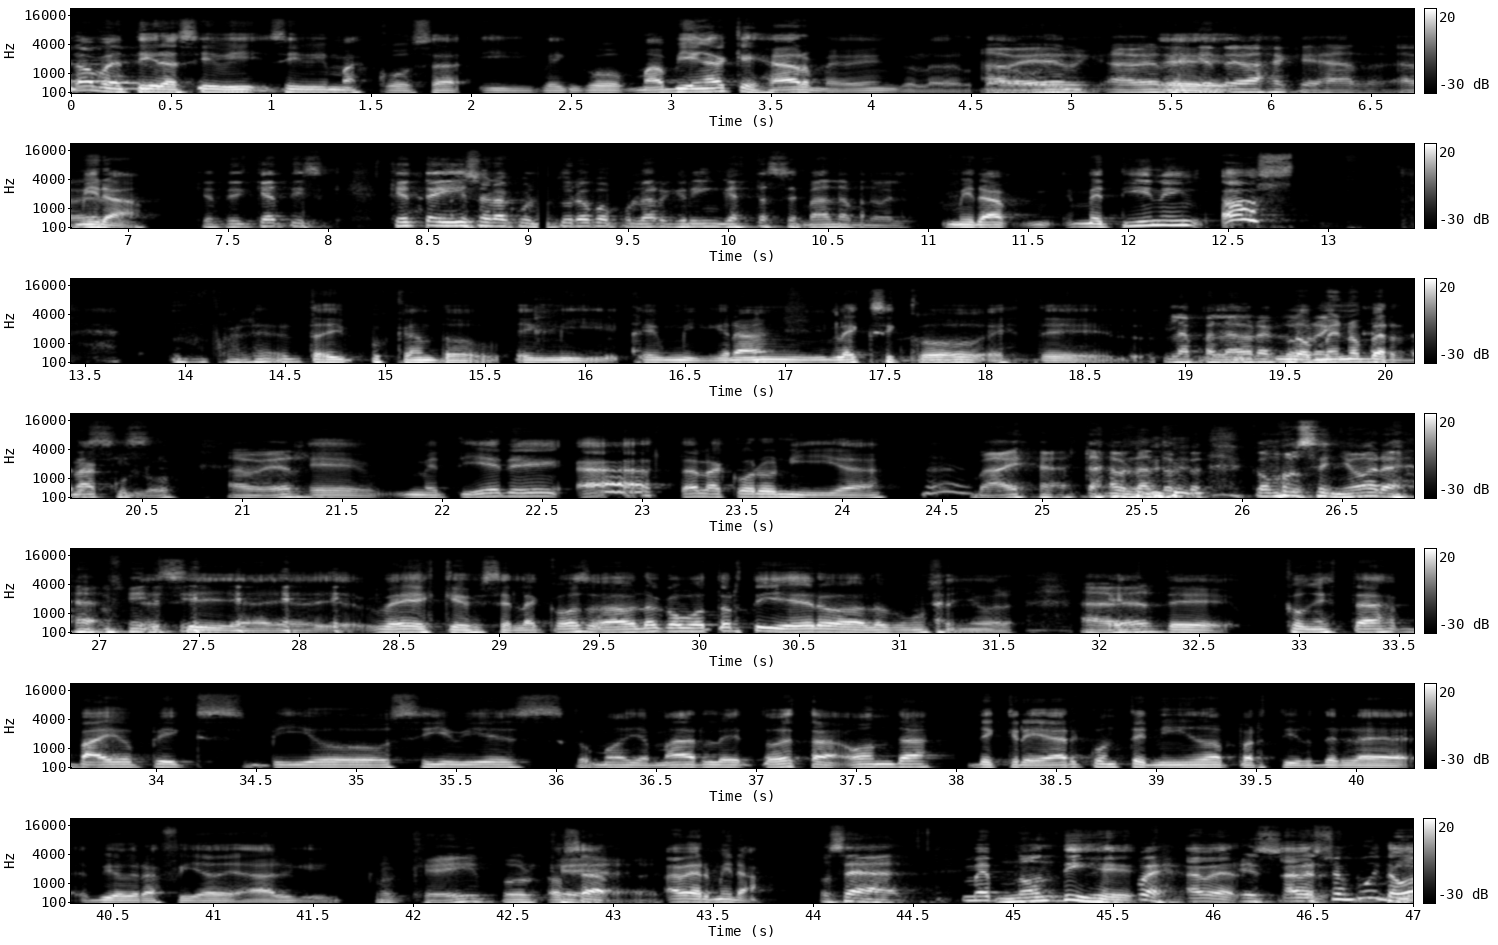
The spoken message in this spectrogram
No, mentira, sí vi, sí vi más cosas y vengo, más bien a quejarme, vengo, la verdad. A ver, a ver, ¿de qué eh, te vas a quejar? Mira, ¿Qué te, qué, te, hizo la cultura popular gringa esta semana, Manuel? Mira, me tienen... Oh, ¿Cuál es? Estoy buscando en mi, en mi gran léxico este, la palabra lo menos vernáculo. A ver. Eh, me tiene hasta la coronilla. Vaya, estás hablando como señora. sí, ves que es la cosa. Hablo como tortillero, hablo como señora. A ver. Este, con estas biopics, bioseries, ¿cómo llamarle? Toda esta onda de crear contenido a partir de la biografía de alguien. Ok, porque... O sea, a ver, mira, o sea, me no dije, pues, a ver, a ver, te, voy a te,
